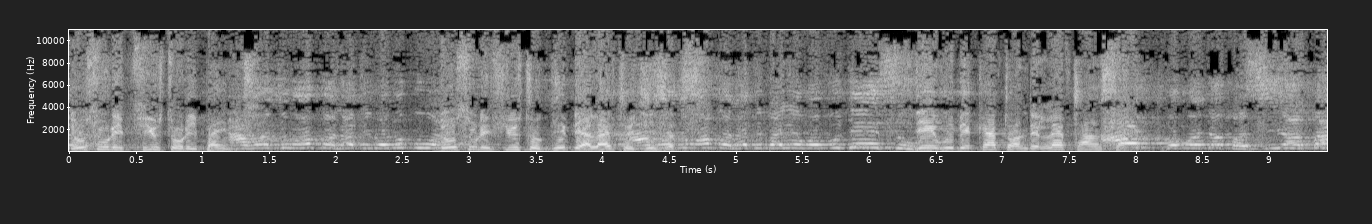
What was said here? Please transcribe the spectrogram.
those who refuse to repent, àwọn tí wọ́n kọ̀ láti ronúkú wọn. those who refuse to give their life to Jesus. wọ́n kọ̀ láti báyé wọn fún jésù. They will be kept on the left hand side. Kó wọn jọpọ̀ sí apá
